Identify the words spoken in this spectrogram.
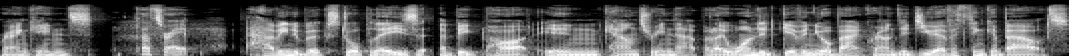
rankings. That's right. Having a bookstore plays a big part in countering that. But I wondered, given your background, did you ever think about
